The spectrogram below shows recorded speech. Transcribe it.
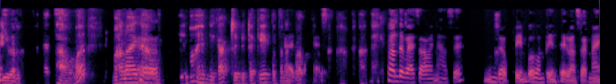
කියවලා තවම මහානායක කියනවා එහෙම එකක් ත්‍රිපිටකයේ කොතනකවත් හොඳයි වහන්සේ. ගොප්පෙන් බොහොම පින් තෙරුවන් සරණයි.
